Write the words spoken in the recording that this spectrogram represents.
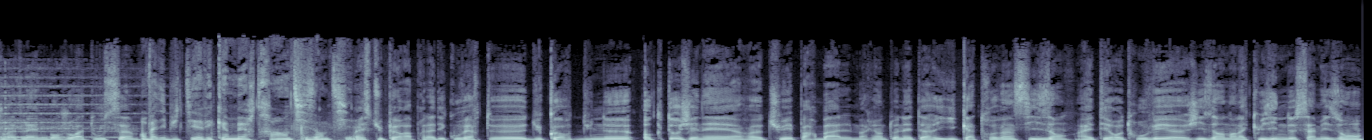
Bonjour Evelyne, bonjour à tous. On va débuter avec un meurtre à Antizantine. Ouais, stupeur après la découverte euh, du corps d'une octogénaire euh, tuée par balle. Marie-Antoinette Harry, 86 ans, a été retrouvée euh, gisant dans la cuisine de sa maison.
